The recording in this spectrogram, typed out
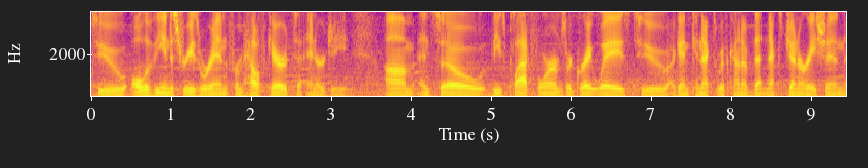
to all of the industries we're in from healthcare to energy. Um, and so these platforms are great ways to again connect with kind of that next generation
